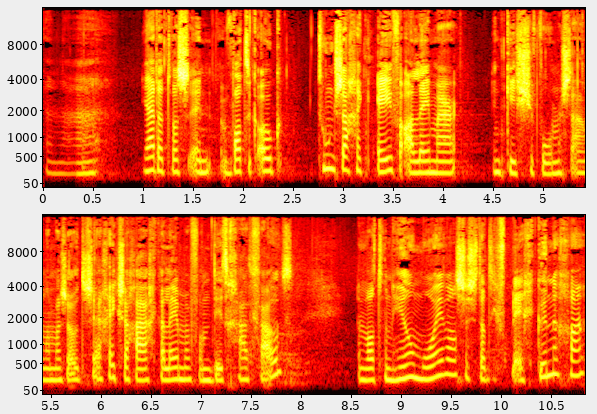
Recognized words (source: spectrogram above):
En uh, ja, dat was. En wat ik ook. Toen zag ik even alleen maar een kistje voor me staan, om maar zo te zeggen. Ik zag eigenlijk alleen maar van dit gaat fout. En wat toen heel mooi was, is dat die verpleegkundige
